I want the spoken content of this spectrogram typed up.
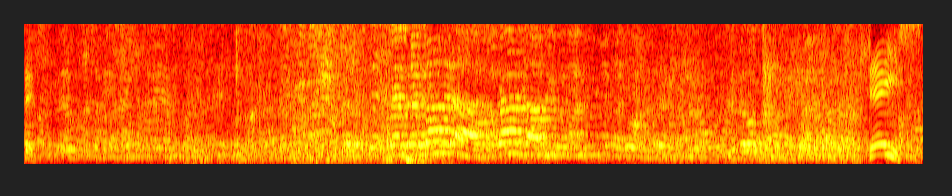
Se prepara cada Seis.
